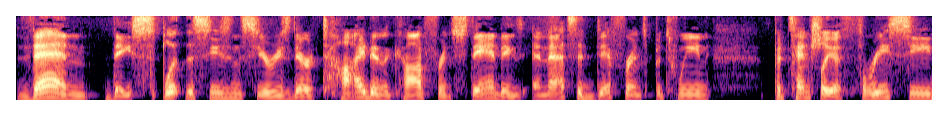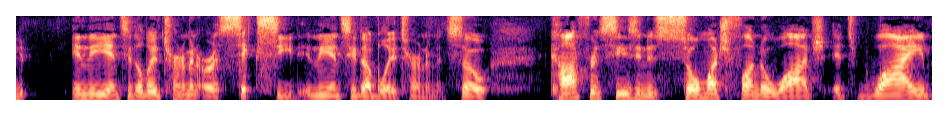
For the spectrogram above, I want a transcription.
then they split the season series. They're tied in the conference standings, and that's the difference between potentially a three seed in the NCAA tournament or a six seed in the NCAA tournament. So, conference season is so much fun to watch. It's why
